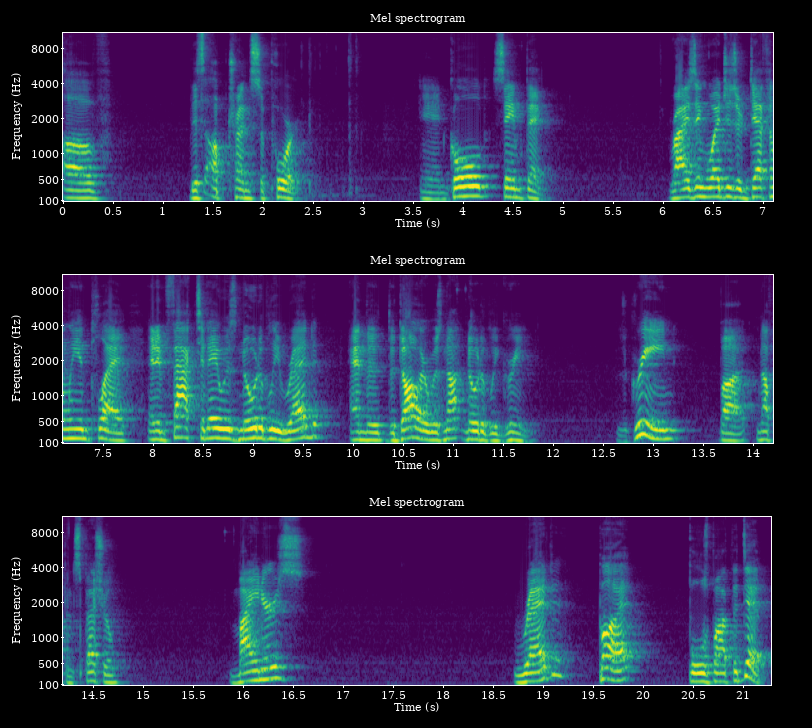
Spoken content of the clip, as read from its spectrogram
of this uptrend support. And gold, same thing. Rising wedges are definitely in play. And in fact, today was notably red, and the, the dollar was not notably green. It was green, but nothing special. Miners, red, but bulls bought the dip.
